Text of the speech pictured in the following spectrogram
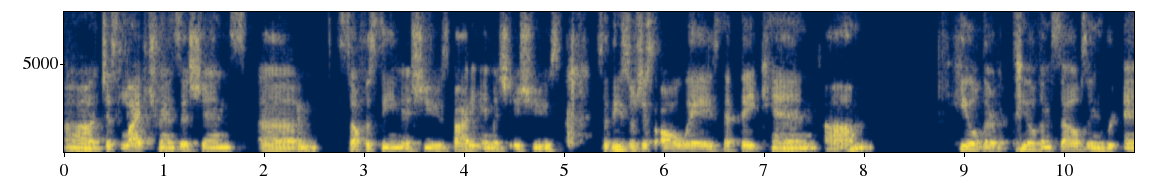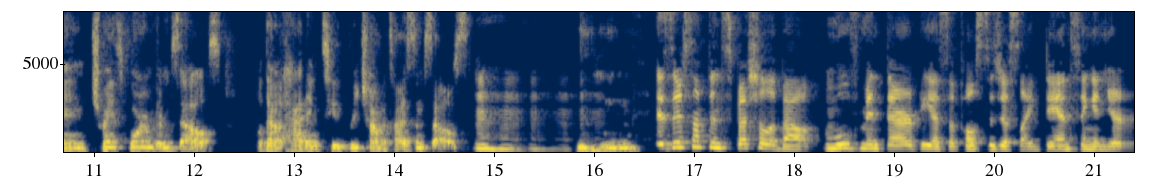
uh, just life transitions, um, self esteem issues, body image issues. So these are just all ways that they can um, heal their heal themselves and and transform themselves without having to re-traumatize themselves. Mm-hmm, mm-hmm, mm-hmm. Is there something special about movement therapy as opposed to just like dancing in your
